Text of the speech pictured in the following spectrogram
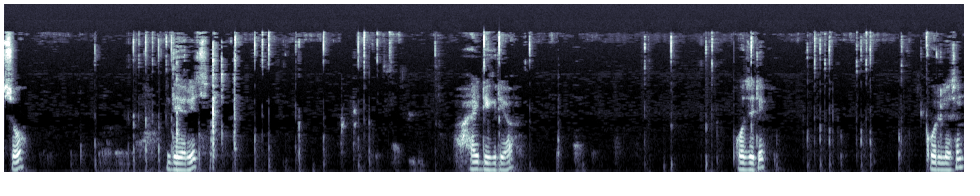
So there is high degree of positive correlation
